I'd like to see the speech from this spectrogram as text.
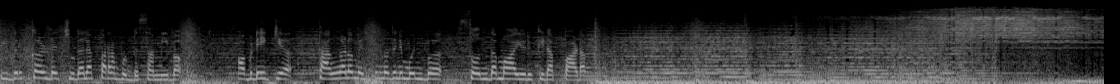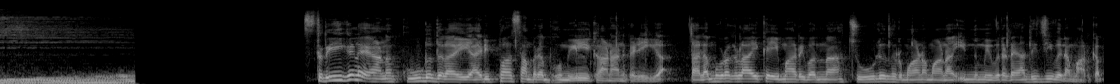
പിതൃക്കളുടെ ചുടലപ്പറമ്പുണ്ട് സമീപം. അവിടേക്ക് തങ്ങളും എത്തുന്നതിന് മുൻപ് സ്വന്തമായൊരു കിടപ്പാടം. സ്ത്രീകളെയാണ് കൂടുതലായി അരിപ്പാ സമരഭൂമിയിൽ കാണാൻ കഴിയുക. തലമുറകളായി കൈമാറി വന്ന ചൂൽ നിർമ്മാണമാണ് ഇന്നും ഇവരുടെ അതിജീവന മാർഗം.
